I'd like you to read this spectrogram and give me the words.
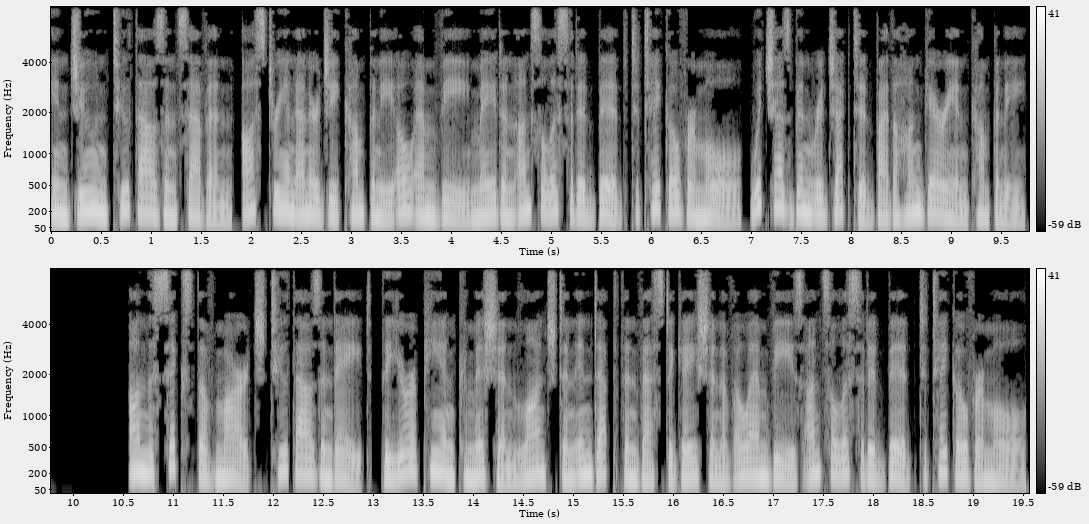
In June 2007, Austrian energy company OMV made an unsolicited bid to take over MOL, which has been rejected by the Hungarian company. On 6 March 2008, the European Commission launched an in-depth investigation of OMV's unsolicited bid to take over MOL.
